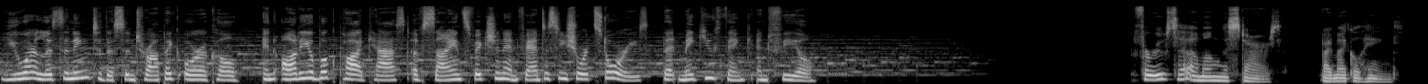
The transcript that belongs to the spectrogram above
You are listening to the Centropic Oracle, an audiobook podcast of science fiction and fantasy short stories that make you think and feel. Pherusa Among the Stars by Michael Haynes.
